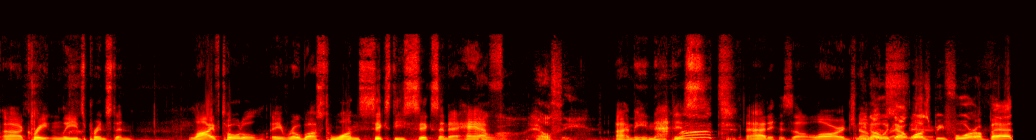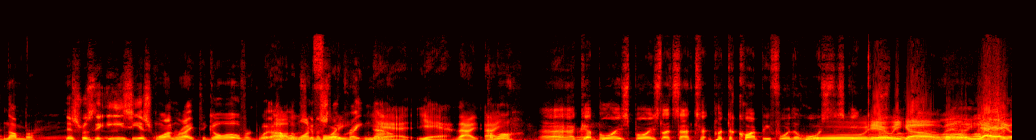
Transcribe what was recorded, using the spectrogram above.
Uh, Creighton leads Princeton. Live total, a robust 166 and a half. Oh, healthy. I mean, that is What? that is a large number. You know what right that was before? A bad number. This was the easiest one, right, to go over. How Oh, the was going to slow 140. Creighton down? Yeah, yeah. That, Come I, on. Ah, get boys, boys. Let's not t- put the cart before the horse. Ooh, here we go. Oh, yeah, up well, you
